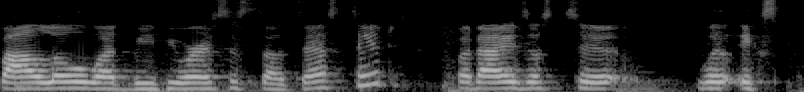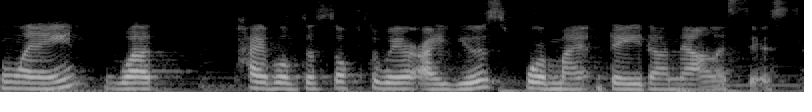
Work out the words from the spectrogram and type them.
follow what reviewers suggested, but I just uh, will explain what type of the software I use for my data analysis.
